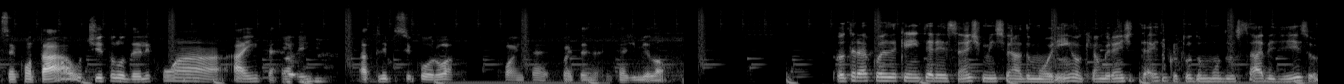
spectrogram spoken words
Sem contar o título dele com a, a Inter, Ali. a tríplice coroa com a Inter, com a Inter, Inter de Milão. Outra coisa que é interessante mencionar do Mourinho, que é um grande técnico, todo mundo sabe disso,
